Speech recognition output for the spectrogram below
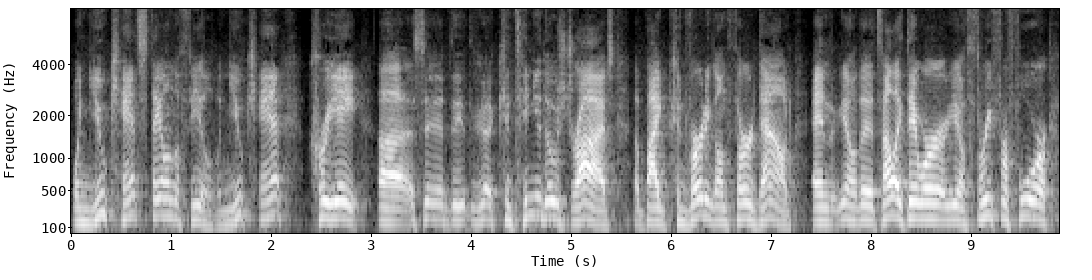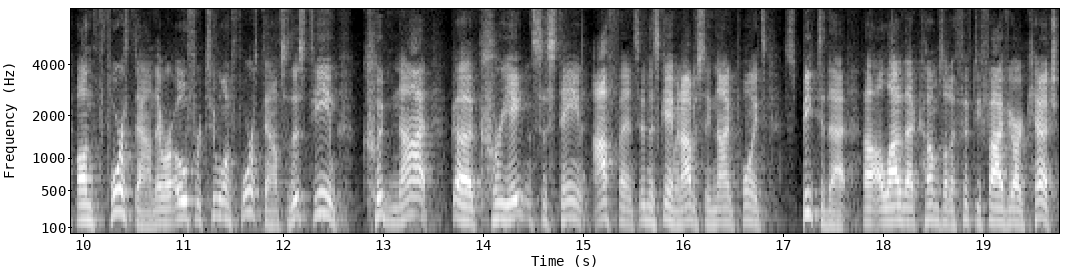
when you can't stay on the field, when you can't create, uh, the, the- continue those drives uh, by converting on third down, and you know, it's not like they were you know three for four on fourth down. They were 0 for 2 on fourth down. So this team could not uh, create and sustain offense in this game. And obviously, nine points speak to that. Uh, a lot of that comes on a 55 yard catch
